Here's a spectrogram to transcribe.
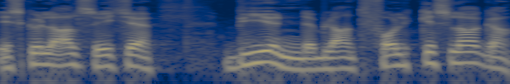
De skulle altså ikke begynne blant folkeslaga.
